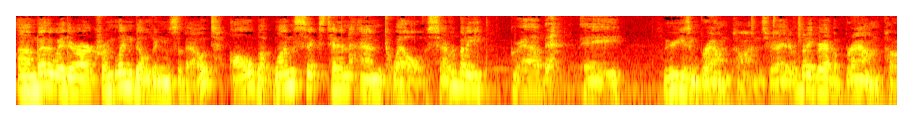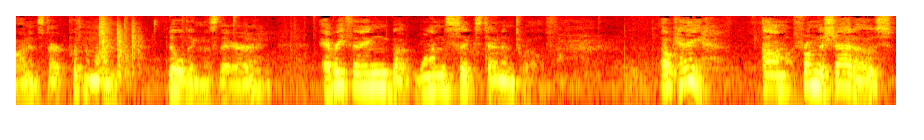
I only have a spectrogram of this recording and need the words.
Um, by the way, there are crumbling buildings about, all but 1, 6, 10, and 12. So everybody grab a. We were using brown pawns, right? Everybody grab a brown pawn and start putting them on buildings there. Everything but 1, 6, 10, and 12. Okay. Um, from the shadows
